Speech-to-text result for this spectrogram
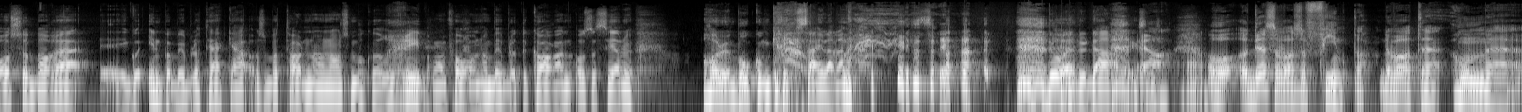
og så bare eh, gå inn på biblioteket, og så bare ta den Nansen-boken og river den foran bibliotekaren, og så sier du Har du en bok om krigsseilerne? så, Da er du der, liksom. Ja. Og, og det som var så fint, da, det var at eh, hun eh,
